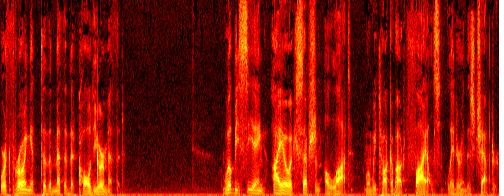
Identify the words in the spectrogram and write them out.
or throwing it to the method that called your method. We'll be seeing IO exception a lot when we talk about files later in this chapter.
